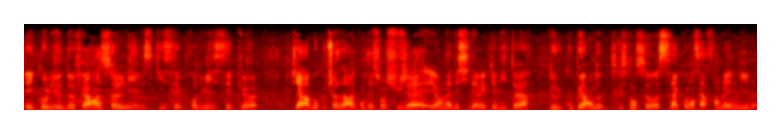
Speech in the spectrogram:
et qu'au lieu de faire un seul livre, ce qui s'est produit, c'est que Pierre a beaucoup de choses à raconter sur le sujet et on a décidé avec l'éditeur de le couper en deux parce que sinon ça, ça a commencé à ressembler à une Bible.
